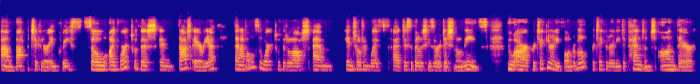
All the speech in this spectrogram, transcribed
um, that particular increase. So I've worked with it in that area. Then I've also worked with it a lot um, in children with uh, disabilities or additional needs who are particularly vulnerable, particularly dependent on their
